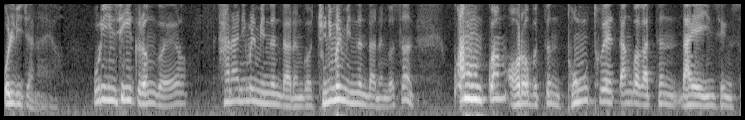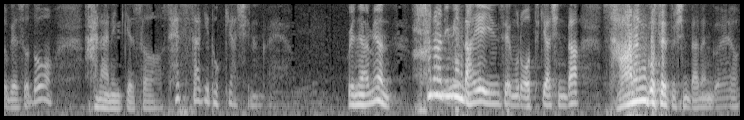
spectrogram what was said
올리잖아요. 우리 인생이 그런 거예요. 하나님을 믿는다는 것, 주님을 믿는다는 것은 꽝꽝 얼어붙은 동토의 땅과 같은 나의 인생 속에서도 하나님께서 새싹이 돋게 하시는 거예요. 왜냐하면 하나님이 나의 인생으로 어떻게 하신다? 사는 곳에 두신다는 거예요.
